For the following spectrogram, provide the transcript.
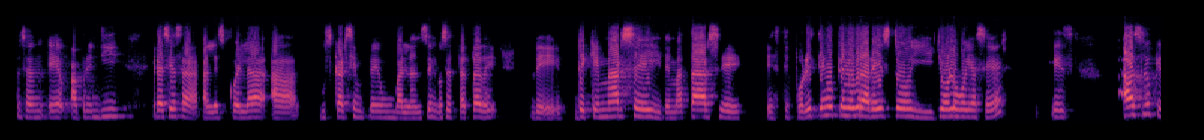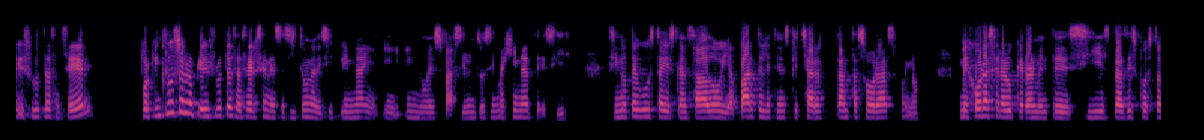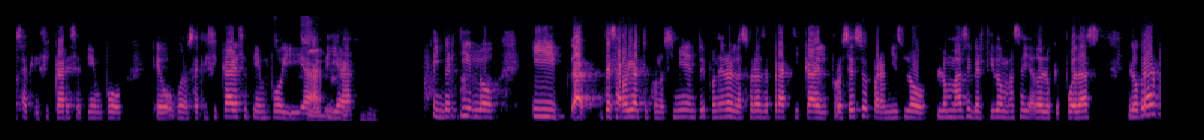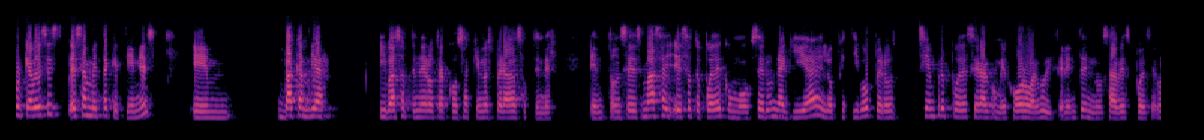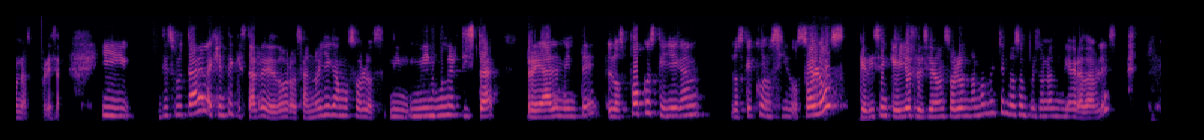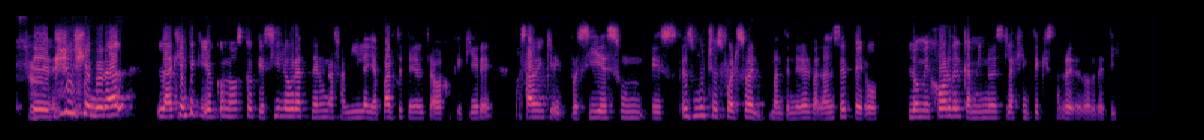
O sea, aprendí gracias a, la escuela a buscar siempre un balance, no se trata de, de, de quemarse y de matarse, este, por tengo que lograr esto y yo lo voy a hacer, es haz lo que disfrutas hacer, porque incluso en lo que disfrutas hacer se necesita una disciplina y, y, no es fácil. Entonces imagínate si, Si no te gusta y es cansado y aparte le tienes que echar tantas horas, bueno, mejor hacer algo que realmente sí estás dispuesto a sacrificar ese tiempo, eh, o bueno, sacrificar ese tiempo y a, invertirlo y desarrollar tu conocimiento y ponerlo en las horas de práctica. El proceso para mí es lo, lo más divertido, más allá de lo que puedas lograr, porque a veces esa meta que tienes em, va a cambiar y vas a obtener otra cosa que no esperabas obtener. Entonces, más eso te puede como ser una guía, el objetivo, pero siempre puede ser algo mejor o algo diferente, no sabes, puede ser una sorpresa. Y disfrutar a la gente que está alrededor, o sea, no llegamos solos, ningún artista realmente, los pocos que llegan, los que he conocido solos, que dicen que ellos lo hicieron solos, normalmente no son personas muy agradables. Eh, en general, la gente que yo conozco que sí logra tener una familia y aparte tener el trabajo que quiere, saben que pues sí es, un, es, es mucho esfuerzo el mantener el balance, pero lo mejor del camino es la gente que está alrededor de ti.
